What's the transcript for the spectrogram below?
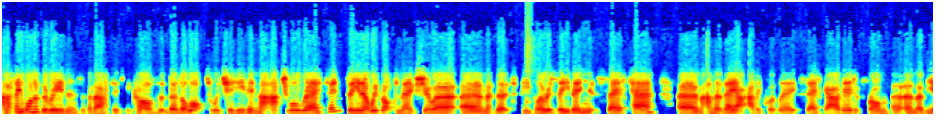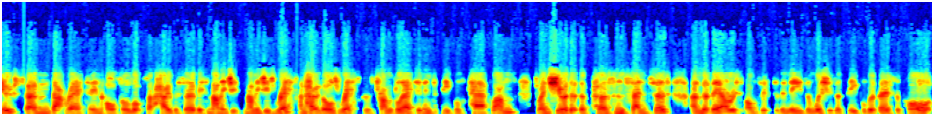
And I think one of the reasons for that is because there's a lot to achieve in that actual rating. So, you know, we've got to make sure um, that people are receiving safe care. Um, and that they are adequately safeguarded from uh, um, abuse. Um, that rating also looks at how the service manages, manages risk and how those risks are translated into people's care plans to ensure that they're person centred and that they are responsive to the needs and wishes of people that they support.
